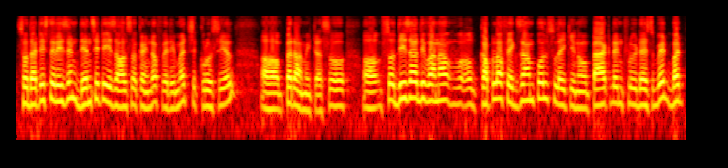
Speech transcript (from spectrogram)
So, that is the reason density is also kind of very much crucial parameter. So, uh, so these are the one of uh, couple of examples like you know packed and fluidized bed, but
